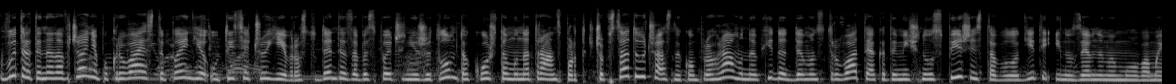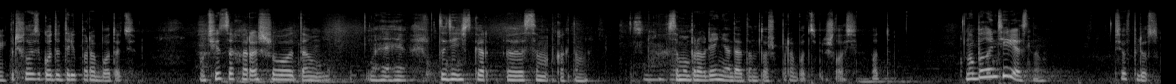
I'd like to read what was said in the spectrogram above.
Витрати на навчання покриває стипендія у тисячу євро. Студенти забезпечені житлом та коштами на транспорт. Щоб стати учасником програми, необхідно демонструвати академічну успішність та володіти іноземними мовами. Пришлось года три поработать. Учиться хорошо, там студенческое э, сам, как там самоуправление, да, там тоже поработать пришлось. Вот. Но было интересно Все в плюс.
